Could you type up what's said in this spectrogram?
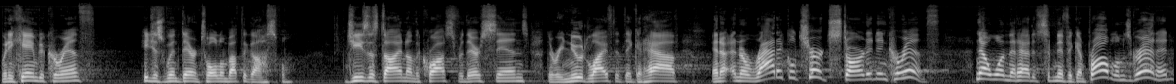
When he came to Corinth, he just went there and told them about the gospel. Jesus died on the cross for their sins, the renewed life that they could have, and a, and a radical church started in Corinth. Now, one that had significant problems, granted,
